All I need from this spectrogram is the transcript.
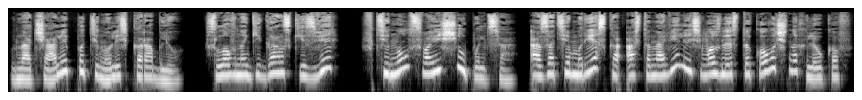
вначале потянулись к кораблю. Словно гигантский зверь, втянул свои щупальца, а затем резко остановились возле стыковочных люков.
